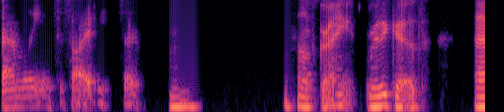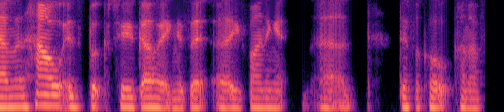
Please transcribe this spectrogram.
family and society. So. Mm. That sounds great. Really good. Um, and how is book two going? Is it are you finding it uh, difficult, kind of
